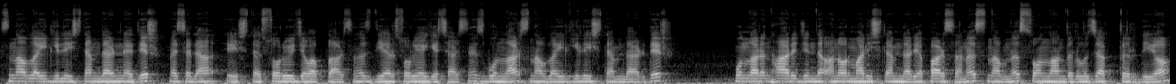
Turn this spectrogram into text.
Sınavla ilgili işlemler nedir? Mesela işte soruyu cevaplarsınız, diğer soruya geçersiniz. Bunlar sınavla ilgili işlemlerdir. Bunların haricinde anormal işlemler yaparsanız sınavınız sonlandırılacaktır diyor.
